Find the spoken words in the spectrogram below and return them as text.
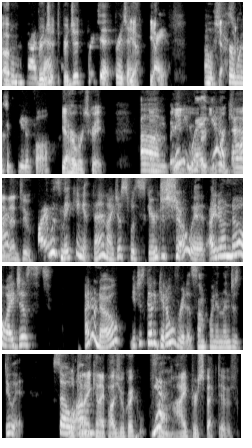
uh, oh my God, Bridget, Beth? Bridget, Bridget, Bridget. Yeah, yeah. Right. Oh, yeah, her sorry. work is beautiful. Yeah, her work's great. Uh, um, uh, but, anyway, you were, yeah, you were killing that, it then too. I was making it then. I just was scared to show it. I don't know. I just, I don't know. You just got to get over it at some point and then just do it. So well, can um, I can I pause you real quick? From Yeah. my perspective,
